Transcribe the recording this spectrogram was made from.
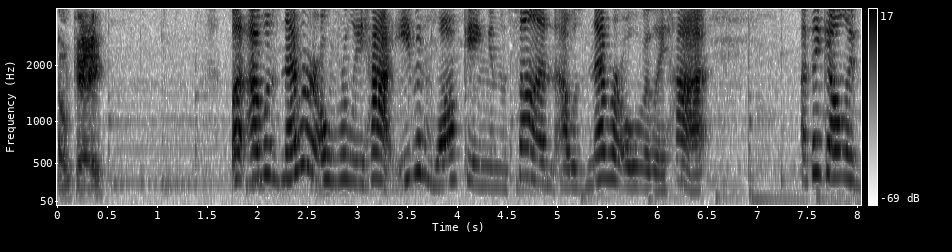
okay. But I was never overly hot. Even walking in the sun, I was never overly hot. I think I only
